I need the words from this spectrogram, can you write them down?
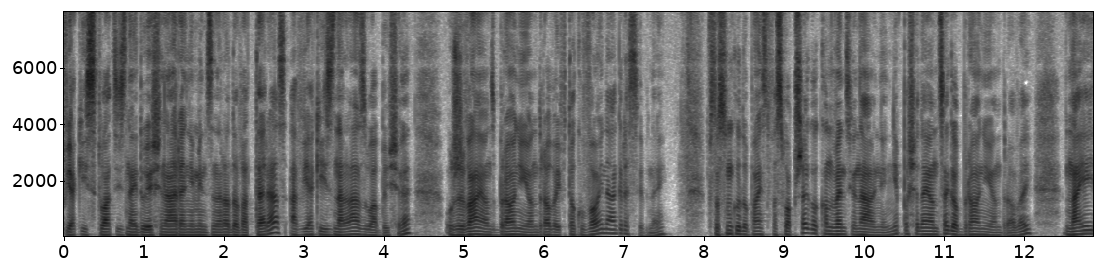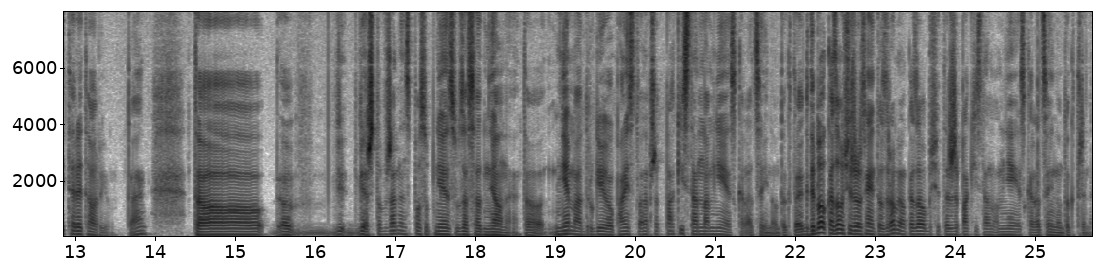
w jakiej sytuacji znajduje się na arenie międzynarodowa teraz, a w jakiej znalazłaby się, używając broni jądrowej w toku wojny agresywnej, w stosunku do państwa słabszego konwencjonalnie, nie posiadającego broni jądrowej na jej terytorium. Tak? To wiesz, to w żaden sposób nie jest uzasadnione. To nie ma drugiego państwa, na przykład Pakistan ma mniej eskalacyjną doktrynę. Gdyby okazało się, że Rosjanie to zrobią, okazałoby się też, że Pakistan ma mniej eskalacyjną doktrynę.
